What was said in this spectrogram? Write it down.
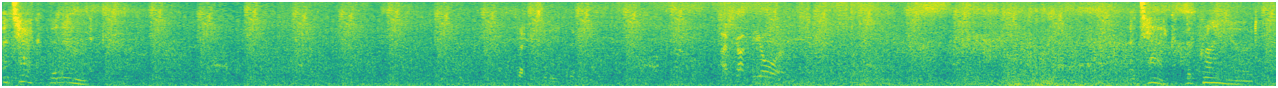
Attack the node. I've got the orb. Attack the prime node.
